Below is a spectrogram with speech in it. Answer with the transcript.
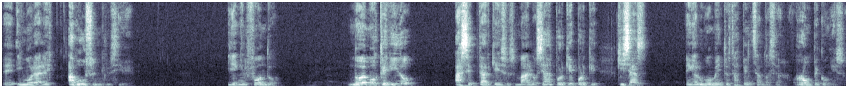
eh, inmorales, abuso inclusive. Y en el fondo, no hemos querido aceptar que eso es malo. ¿Sabes por qué? Porque quizás en algún momento estás pensando hacerlo. Rompe con eso.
